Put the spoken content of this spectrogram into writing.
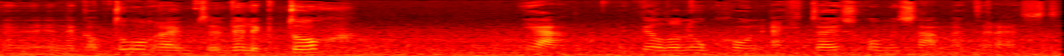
in, in de kantoorruimte, wil ik toch, ja, ik wil dan ook gewoon echt thuiskomen samen met de rest.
